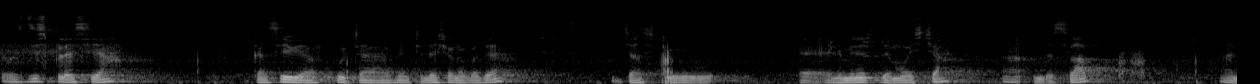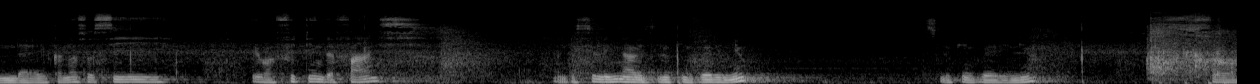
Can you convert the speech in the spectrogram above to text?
There was this place here. You can see we have put uh, ventilation over there just to uh, eliminate the moisture on the slab. And you can also see we were fitting the fans and the ceiling now is looking very new. It's looking very new. So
